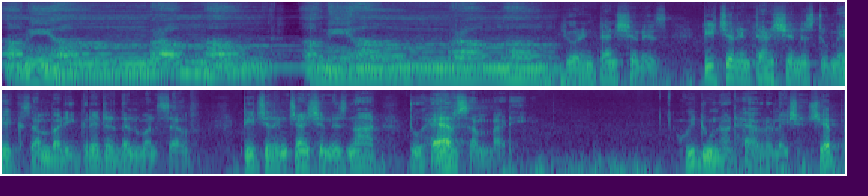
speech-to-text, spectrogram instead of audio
Amiham Brahman, Amiham Brahman. Your intention is, teacher intention is to make somebody greater than oneself. Teacher intention is not to have somebody. We do not have relationship.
